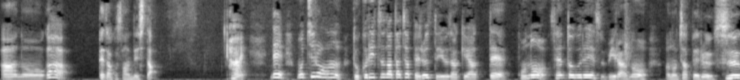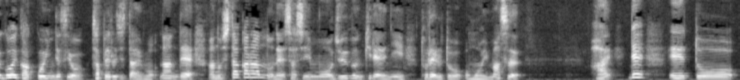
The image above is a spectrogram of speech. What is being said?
あのがペタコさんでした。はい、でもちろん独立型チャペルっていうだけあってこのセントグレースビラのあのチャペルすごいかっこいいんですよ。チャペル自体も。なんであの下からのね写真も十分綺麗に撮れると思います。はい。でえーっと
